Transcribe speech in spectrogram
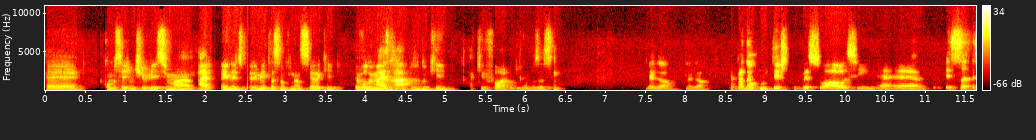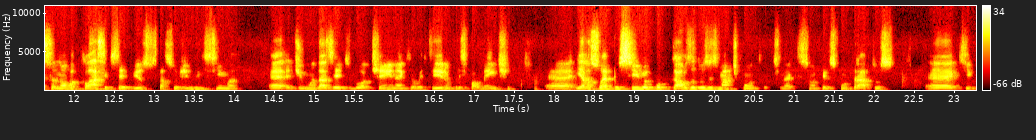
é como se a gente visse uma arena de experimentação financeira que evolui mais rápido do que aqui fora, digamos assim. Legal, legal. É para dar o um contexto para o pessoal, assim, é, é, essa, essa nova classe de serviços está surgindo em cima é, de uma das redes blockchain, né, que é o Ethereum, principalmente, é, e ela só é possível por causa dos smart contracts, né, que são aqueles contratos é, que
